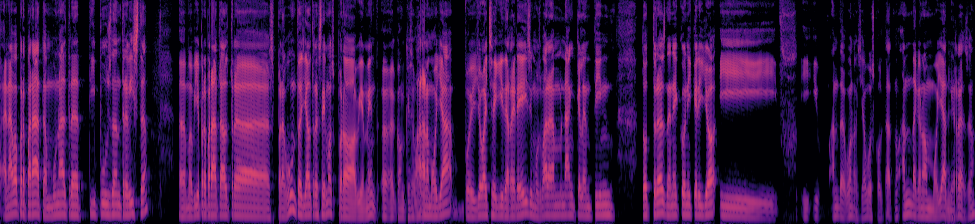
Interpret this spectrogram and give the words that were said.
anava preparat amb un altre tipus d'entrevista, eh, m'havia preparat altres preguntes i altres temes, però, evidentment, eh, com que se van amollar, pues jo vaig seguir darrere ells i mos vàrem anar encalentint tots tres, de Neko, Níker i jo, i, i, i anda, bueno, ja ho he escoltat, no? Anda que no han mollat ni res, eh?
